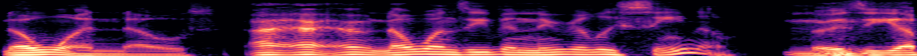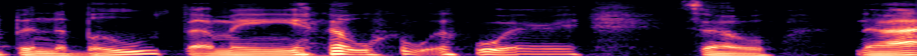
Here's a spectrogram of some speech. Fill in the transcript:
No one knows. I, I no one's even really seen him. So is he up in the booth? I mean, you know where? So no, I,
